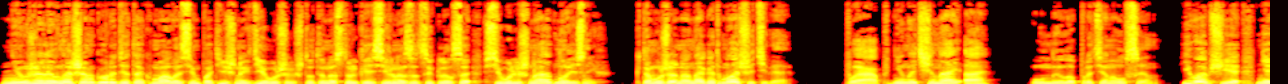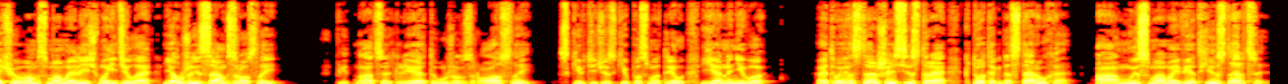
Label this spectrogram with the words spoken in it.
«Неужели в нашем городе так мало симпатичных девушек, что ты настолько сильно зациклился всего лишь на одной из них? К тому же она на год младше тебя». «Пап, не начинай, а!» — уныло протянул сын. «И вообще, нечего вам с мамой лезть в мои дела, я уже и сам взрослый». «В пятнадцать лет уже взрослый?» — скептически посмотрел я на него. «А твоя старшая сестра, кто тогда, старуха? А мы с мамой ветхие старцы.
